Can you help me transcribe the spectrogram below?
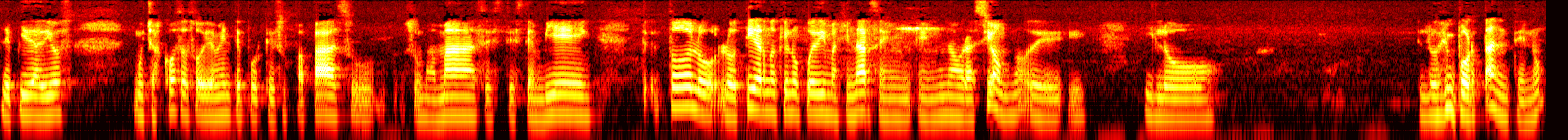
le pide a Dios muchas cosas, obviamente, porque sus papás, su, sus mamás este, estén bien, todo lo, tierno que uno puede imaginarse en, una oración, ¿no? Y, lo, lo importante, ¿no?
